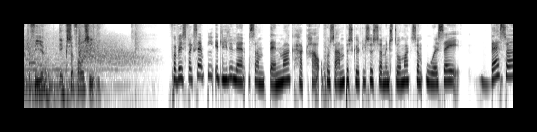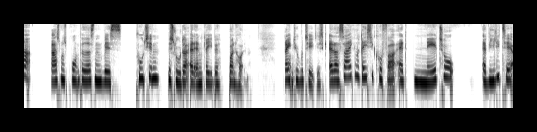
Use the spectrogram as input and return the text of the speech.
Radio 4. Ikke så forudsigeligt. For hvis for eksempel et lille land som Danmark har krav på samme beskyttelse som en stormagt som USA, hvad så, Rasmus Brun Pedersen, hvis Putin beslutter at angribe Bornholm? Rent hypotetisk. Er der så ikke en risiko for, at NATO er villig til at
